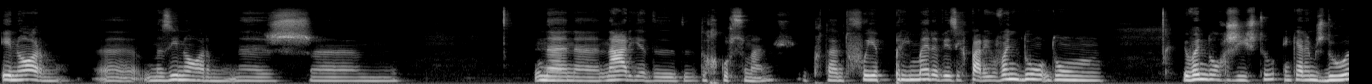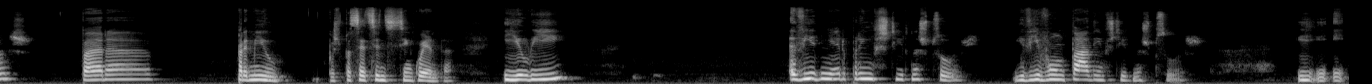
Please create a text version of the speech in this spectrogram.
enorme, mas enorme, nas, na, na, na, área de, de, de, recursos humanos. E, portanto, foi a primeira vez. E repara, eu venho de um, de um, eu venho de um registro em que éramos duas para, para mil, depois para 750. E ali havia dinheiro para investir nas pessoas. E havia vontade de investir nas pessoas. E, e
